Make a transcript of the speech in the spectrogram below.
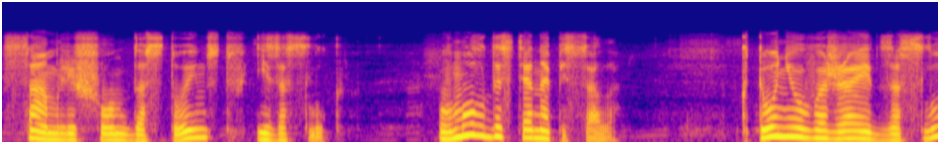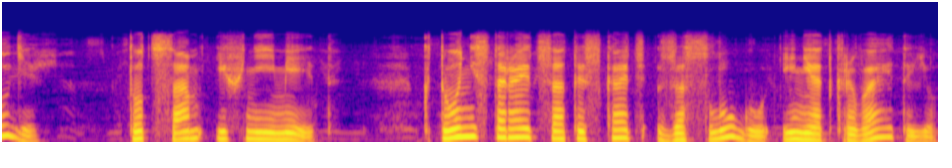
сам лишен достоинств и заслуг». В молодости она писала «Кто не уважает заслуги, тот сам их не имеет. Кто не старается отыскать заслугу и не открывает ее,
